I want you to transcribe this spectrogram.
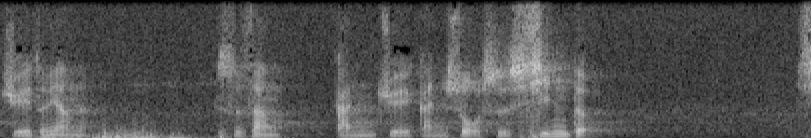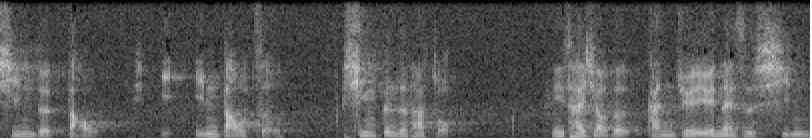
觉怎么样呢？事实上，感觉感受是心的，心的导引导者，心跟着他走，你才晓得感觉原来是心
